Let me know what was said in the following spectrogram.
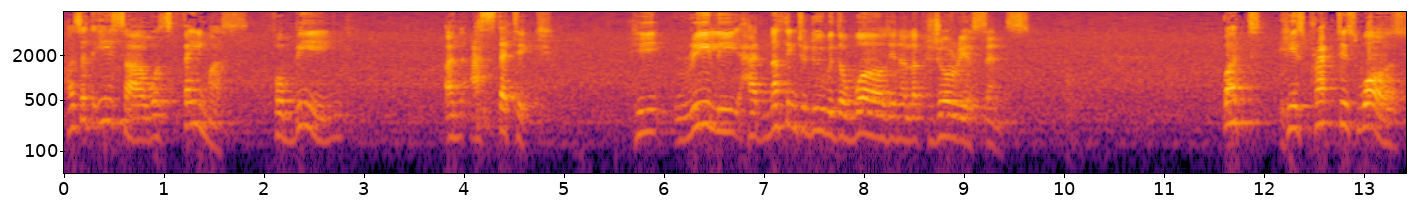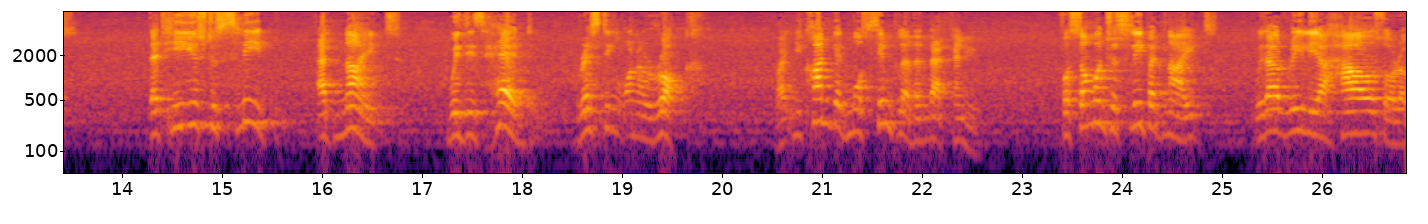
Hazrat Isa was famous for being an ascetic he really had nothing to do with the world in a luxurious sense. But his practice was that he used to sleep at night with his head resting on a rock. Right? You can't get more simpler than that, can you? For someone to sleep at night without really a house or a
